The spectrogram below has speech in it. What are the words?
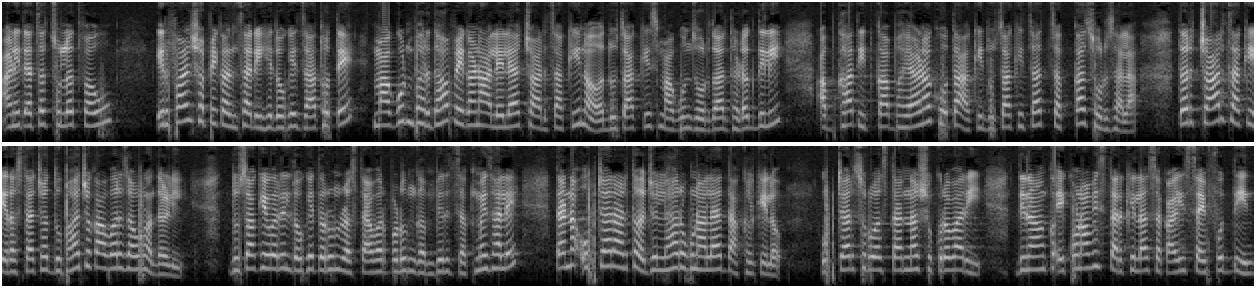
आणि त्याचा चुलत भाऊ इरफान शफीक अन्सारी हे दोघे जात होते. मागून भरधाव वेगानं आलेल्या चारचाकीनं दुचाकीस मागून जोरदार धडक दिली. अपघात इतका भयानक होता की दुचाकीचा चक्का चूर झाला. तर चारचाकी रस्त्याच्या दुभाजकावर जाऊन आदळली. दुचाकीवरील दोघे तरुण रस्त्यावर पडून गंभीर जखमी झाले. त्यांना उपचारार्थ जिल्हा रुग्णालयात दाखल केलं. उपचार सुरू असताना शुक्रवारी दिनांक एकोणावीस तारखेला सकाळी सैफुद्दीन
